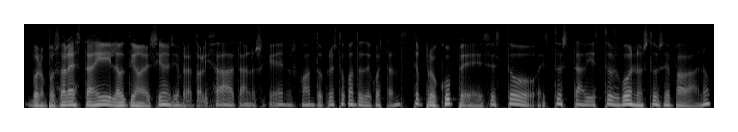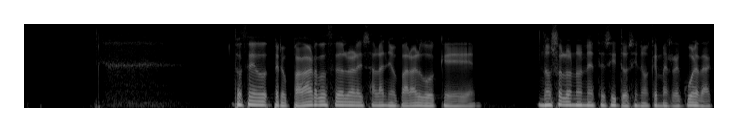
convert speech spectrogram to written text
bueno, pues ahora está ahí la última versión, siempre actualizada, tal, no sé qué, no sé cuánto, pero esto cuánto te cuesta, no te preocupes, esto, esto está esto es bueno, esto se paga, ¿no? 12, pero pagar 12 dólares al año para algo que no solo no necesito, sino que me recuerda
